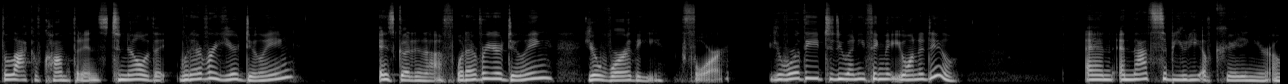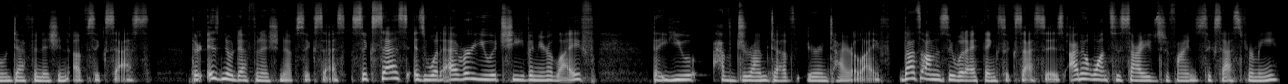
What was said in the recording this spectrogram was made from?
the lack of confidence, to know that whatever you're doing is good enough. Whatever you're doing, you're worthy for. You're worthy to do anything that you want to do. And, and that's the beauty of creating your own definition of success. There is no definition of success. Success is whatever you achieve in your life that you have dreamt of your entire life. That's honestly what I think success is. I don't want society to define success for me.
